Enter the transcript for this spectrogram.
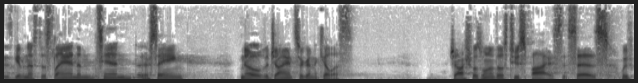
has given us this land and the 10 are saying, no, the giants are going to kill us. Joshua was one of those two spies that says, we've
